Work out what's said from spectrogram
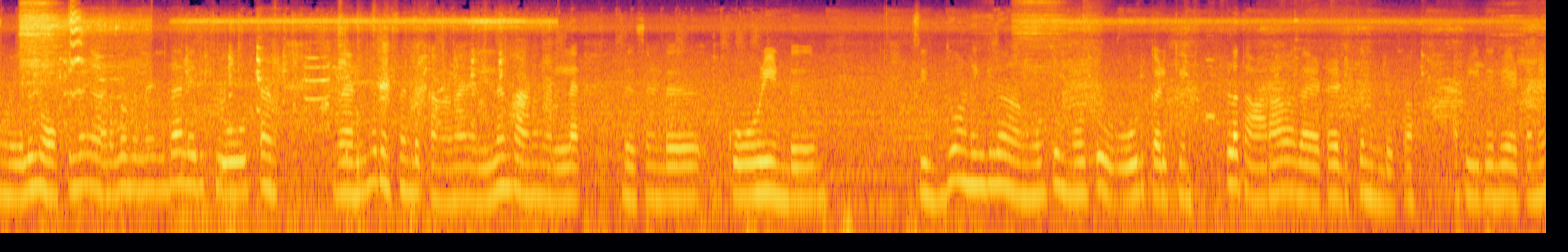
മുയൽ നോക്കുന്ന കാണുമ്പോൾ തന്നെ എന്തായാലും ഒരു ക്യൂട്ടാണ്. നല്ല രസമുണ്ട് കാണാൻ. എല്ലാം കാണാൻ നല്ല രസമുണ്ട്. കോഴിയുണ്ട്. സിദ്ധു ആണെങ്കിൽ അങ്ങോട്ടും ഇങ്ങോട്ടും ഓടിക്കളിക്കും ഉള്ള താറാവ് അത് എടുക്കുന്നുണ്ട് കേട്ടോ. അപ്പോൾ പീടിയിൽ ഏട്ടന്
